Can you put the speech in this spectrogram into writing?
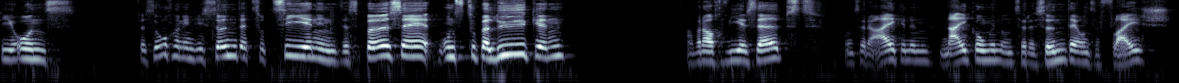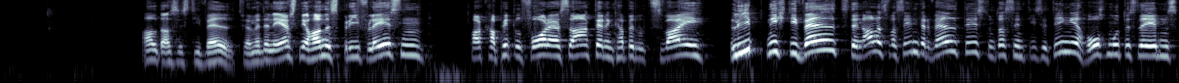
die uns versuchen, in die Sünde zu ziehen, in das Böse, uns zu belügen, aber auch wir selbst, unsere eigenen Neigungen, unsere Sünde, unser Fleisch. All das ist die Welt. Wenn wir den ersten Johannesbrief lesen, ein paar Kapitel vorher sagt er in Kapitel 2, liebt nicht die Welt, denn alles, was in der Welt ist, und das sind diese Dinge, Hochmut des Lebens,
